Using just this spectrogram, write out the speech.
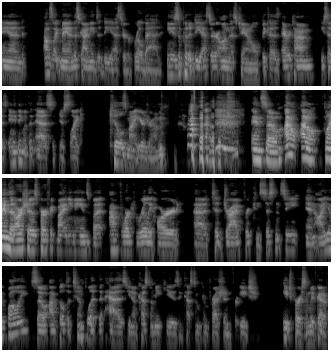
and I was like, man, this guy needs a de-esser real bad. He needs to put a de-esser on this channel because every time he says anything with an S, it just like kills my eardrum. and so I don't I don't claim that our show is perfect by any means, but I've worked really hard uh, to drive for consistency in audio quality. So I've built a template that has you know custom EQs and custom compression for each each person. We've got a,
